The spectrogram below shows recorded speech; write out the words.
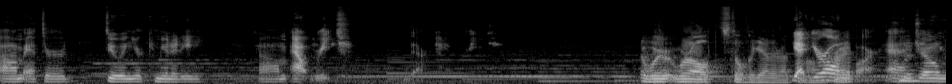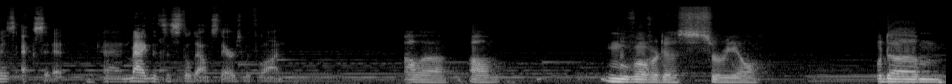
um, after doing your community um, outreach there. We're we're all still together. At the Yeah, moment, you're all in the bar, and Jome is exited, and Magnus is still downstairs with Lon. I'll uh I'll move over to surreal. Would um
